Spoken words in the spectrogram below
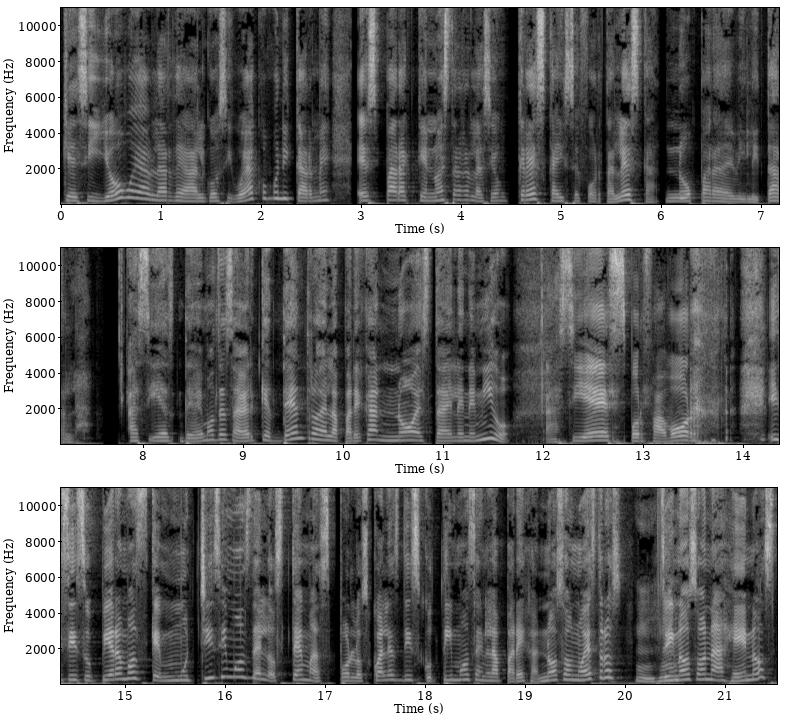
que si yo voy a hablar de algo, si voy a comunicarme, es para que nuestra relación crezca y se fortalezca, no para debilitarla. Así es, debemos de saber que dentro de la pareja no está el enemigo. Así es, por favor. y si supiéramos que muchísimos de los temas por los cuales discutimos en la pareja no son nuestros, sino son ajenos,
